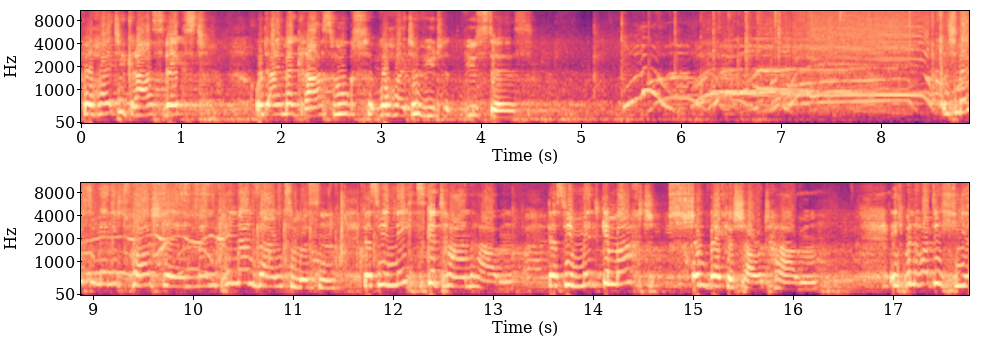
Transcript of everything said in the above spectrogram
wo heute Gras wächst und einmal Gras wuchs, wo heute Wüste ist. Ich möchte mir nicht vorstellen, meinen Kindern sagen zu müssen, dass wir nichts getan haben, dass wir mitgemacht und weggeschaut haben. Ich bin heute hier,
